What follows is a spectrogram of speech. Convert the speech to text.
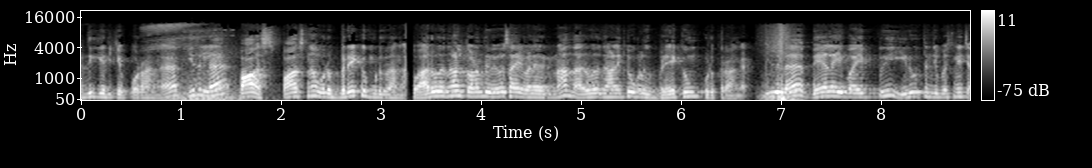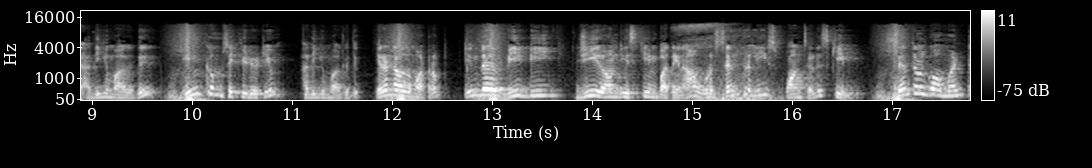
அதிகரிக்க போறாங்க. இதுல பாஸ் பாஸ்னா ஒரு பிரேக்கும் கொடுக்குறாங்க. இப்போ அறுபது நாள் தொடர்ந்து விவசாய வேலை இருக்குன்னா அந்த அறுபது நாளைக்கு உங்களுக்கு பிரேக்கும் கொடுக்குறாங்க. இதுல வேலை வாய்ப்பு இருபத்தஞ்சு பர்சன்டேஜ் அதிகமாகுது. இன்கம் செக்யூரிட்டியும் அதிகமாகுது. இரண்டாவது மாற்றம் இந்த விபி ஜி ராம்ஜி ஸ்கீம் பார்த்தீங்கன்னா ஒரு centrally sponsored scheme central government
